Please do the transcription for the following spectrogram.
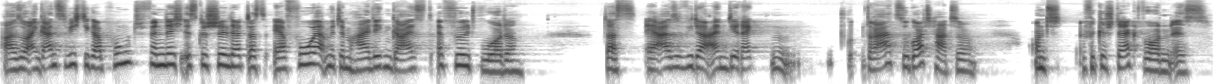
Also ein ganz wichtiger Punkt, finde ich, ist geschildert, dass er vorher mit dem Heiligen Geist erfüllt wurde. Dass er also wieder einen direkten Draht zu Gott hatte und gestärkt worden ist.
